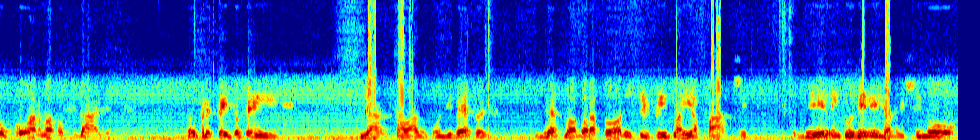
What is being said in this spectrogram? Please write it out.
ocorra na nossa cidade. O prefeito tem já falado com diversos, diversos laboratórios, tem feito aí a parte dele, inclusive já destinou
